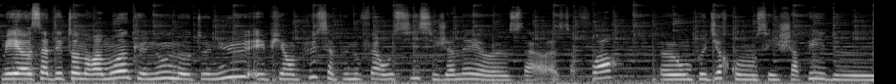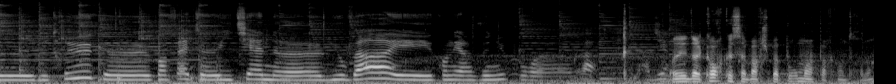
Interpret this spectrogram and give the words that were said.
Mais euh, ça détonnera moins que nous, nos tenues. Et puis en plus, ça peut nous faire aussi, si jamais euh, ça, ça foire, euh, on peut dire qu'on s'est échappé de, de trucs, euh, qu'en fait euh, ils tiennent euh, Liuba et qu'on est revenu pour. euh, voilà, leur dire. On est d'accord que ça marche pas pour moi, par contre, non?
